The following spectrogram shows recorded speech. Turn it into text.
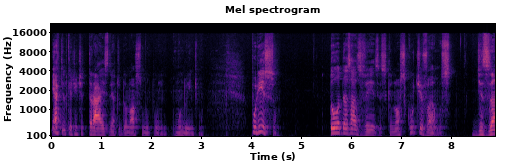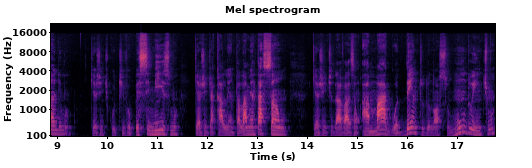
É aquilo que a gente traz dentro do nosso mundo íntimo. Por isso, todas as vezes que nós cultivamos desânimo, que a gente cultiva o pessimismo, que a gente acalenta a lamentação, que a gente dá vazão à mágoa dentro do nosso mundo íntimo,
